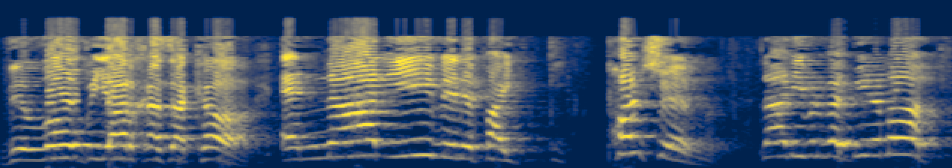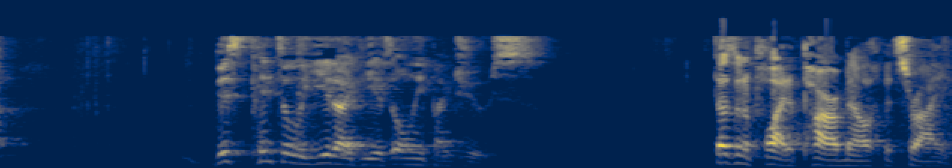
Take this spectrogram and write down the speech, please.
Vilo biyad chazaka. And not even if I punch him. Not even if I beat him up. This Pintaliyid idea is only by Jews. It doesn't apply to Paramelech Mitzrayim.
